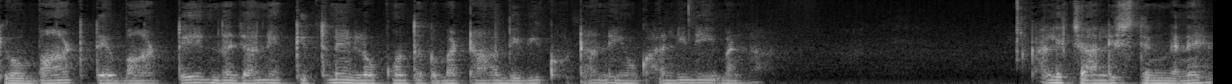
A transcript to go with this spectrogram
कि वो बांटते बांटते न जाने कितने लोगों तक बटा बीबी खोटा नहीं हो, खाली नहीं बनना। खाली चालीस दिन मैंने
